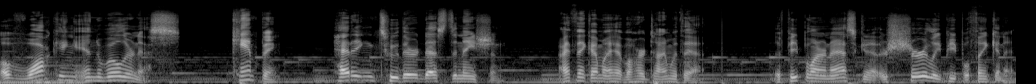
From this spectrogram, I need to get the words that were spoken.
of walking in the wilderness, camping, heading to their destination. I think I might have a hard time with that. If people aren't asking it, there's surely people thinking it.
